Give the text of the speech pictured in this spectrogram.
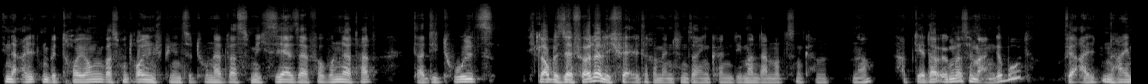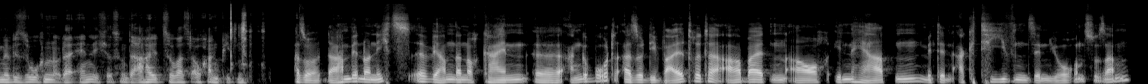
in der alten Betreuung, was mit Rollenspielen zu tun hat, was mich sehr, sehr verwundert hat, da die Tools, ich glaube, sehr förderlich für ältere Menschen sein können, die man da nutzen kann. Ne? Habt ihr da irgendwas im Angebot? Für Altenheime besuchen oder ähnliches und da halt sowas auch anbieten? Also da haben wir noch nichts, äh, wir haben da noch kein äh, Angebot. Also die Waldritter arbeiten auch in Härten mit den aktiven Senioren zusammen.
